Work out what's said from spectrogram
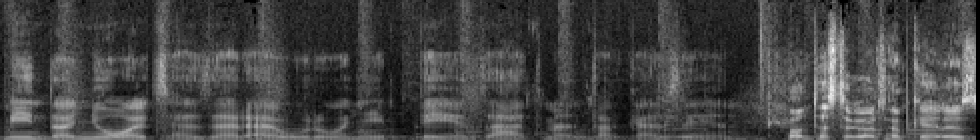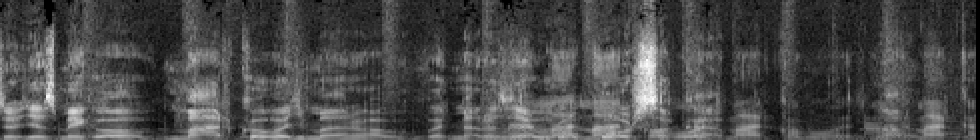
mind a 8000 eurónyi pénz átment a kezén. Pont ezt akartam kérdezni, hogy ez még a márka, vagy már, a, vagy már az Nem, euró márka korszakában? Volt, márka volt, már, márka,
